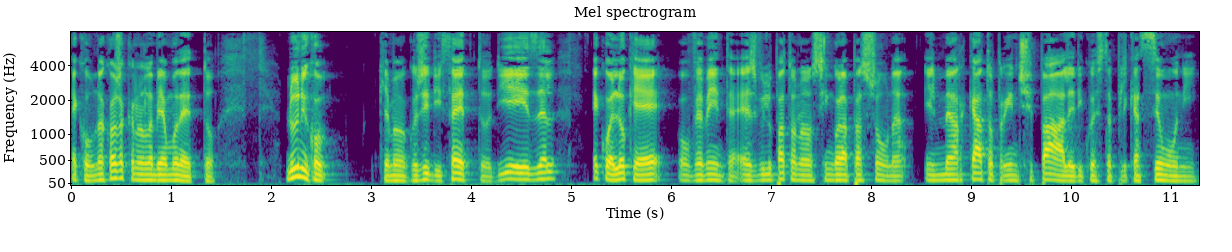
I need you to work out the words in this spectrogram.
ecco, una cosa che non abbiamo detto, l'unico, chiamiamolo così, difetto di Hazel è quello che ovviamente è sviluppato da una singola persona. Il mercato principale di queste applicazioni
